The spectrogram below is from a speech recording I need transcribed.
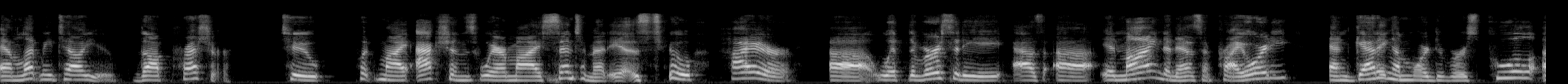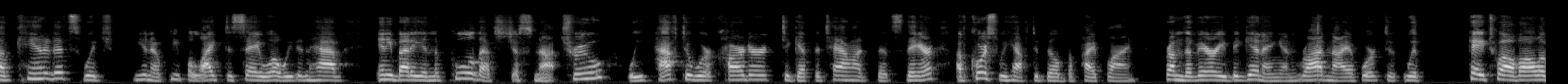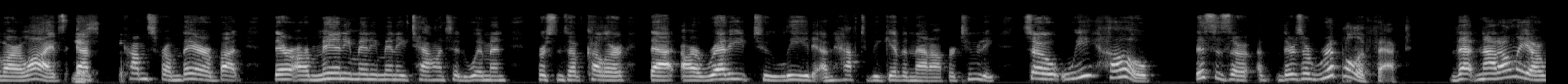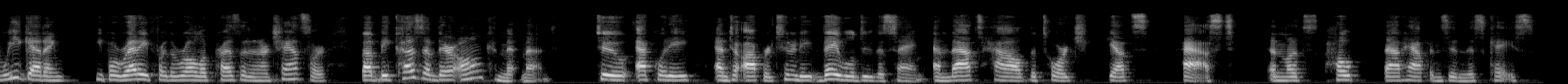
And let me tell you, the pressure to put my actions where my sentiment is to hire uh, with diversity as uh, in mind and as a priority and getting a more diverse pool of candidates, which, you know, people like to say, well, we didn't have anybody in the pool. That's just not true. We have to work harder to get the talent that's there. Of course, we have to build the pipeline from the very beginning. And Rod and I have worked with K 12 all of our lives. Yes. And it comes from there. But there are many, many, many talented women, persons of color that are ready to lead and have to be given that opportunity. So we hope this is a, there's a ripple effect that not only are we getting people ready for the role of president or chancellor, but because of their own commitment to equity and to opportunity, they will do the same. And that's how the torch gets passed. And let's hope that happens in this case.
